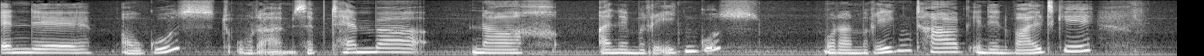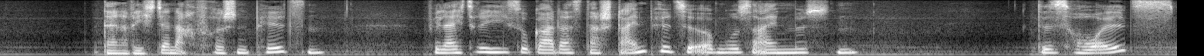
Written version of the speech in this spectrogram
Ende August oder im September nach einem Regenguss oder einem Regentag in den Wald gehe, dann riecht er nach frischen Pilzen. Vielleicht rieche ich sogar, dass da Steinpilze irgendwo sein müssten. Das Holz,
